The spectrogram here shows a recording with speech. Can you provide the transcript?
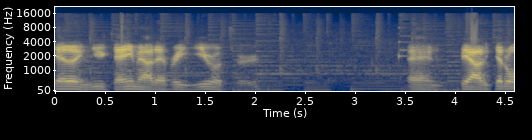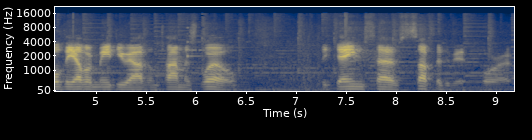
get a new game out every year or two, and be able to get all the other media out on time as well, the games have suffered a bit for it.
